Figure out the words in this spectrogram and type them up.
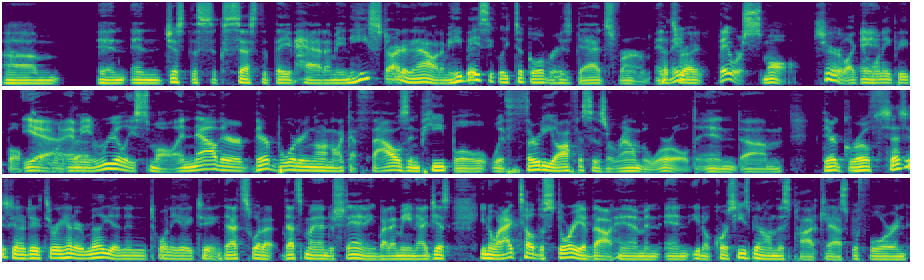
Um, and and just the success that they've had. I mean, he started out. I mean, he basically took over his dad's firm, and That's they, right. They were small. Sure, like And- twenty people. Yeah, like I that. mean, really small. And now they're they're bordering on like a thousand people with thirty offices around the world, and um, their growth. says he's going to do three hundred million in twenty eighteen. That's what I, that's my understanding. But I mean, I just you know when I tell the story about him, and and you know, of course, he's been on this podcast before, and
